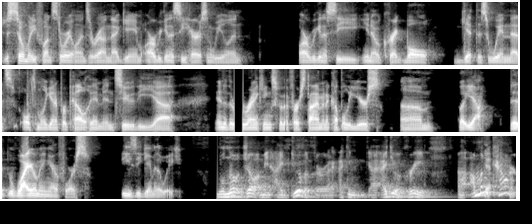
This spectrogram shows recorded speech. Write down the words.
just so many fun storylines around that game. Are we going to see Harrison Waylee? Are we going to see you know Craig Bohl get this win that's ultimately going to propel him into the uh, into the rankings for the first time in a couple of years? Um, but yeah, the Wyoming Air Force, easy game of the week. Well, no, Joe. I mean, I do have a third. I, I can. I, I, do agree. Uh, I'm going to counter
